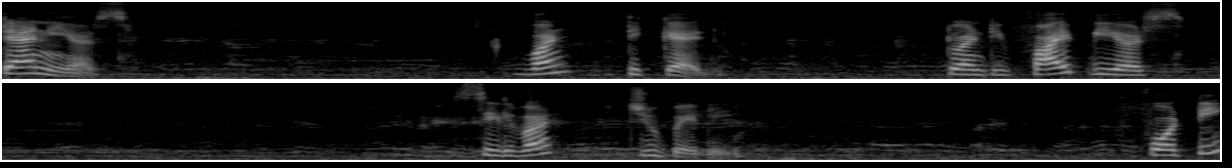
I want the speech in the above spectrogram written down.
10 years. One decade. 25 years. Silver Jubilee. 40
